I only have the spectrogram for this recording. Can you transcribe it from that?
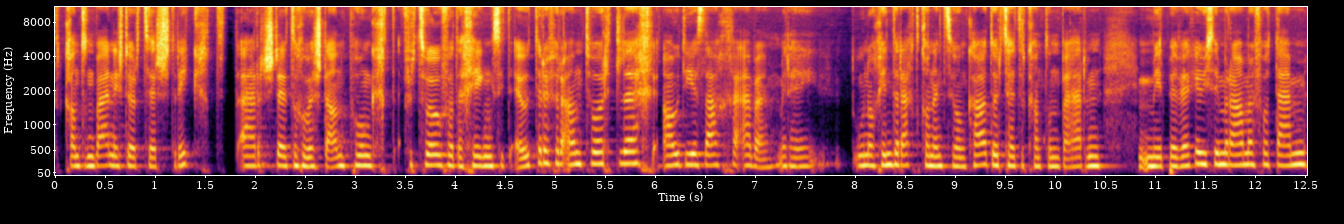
Der Kanton Bern ist dort sehr strikt. Er stellt sich auf den Standpunkt, für zwölf der Kinder sind die Eltern verantwortlich. All diese Sachen, eben, wir haben die UNO-Kinderrechtskonvention gehabt, dort sagt der Kanton Bern, wir bewegen uns im Rahmen von dem.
